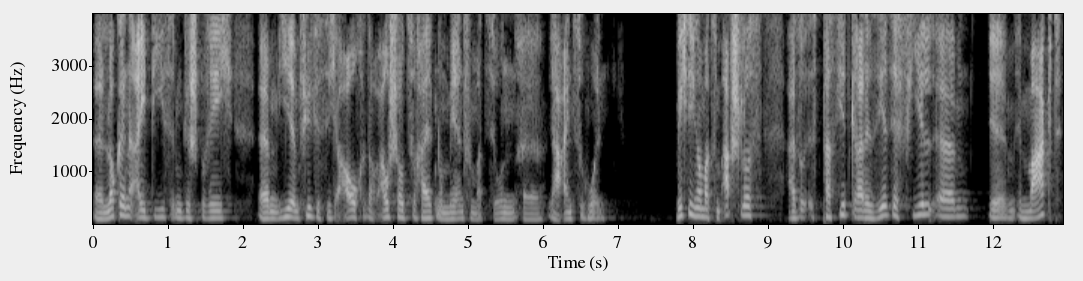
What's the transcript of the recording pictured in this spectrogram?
äh, Login-IDs im Gespräch. Ähm, hier empfiehlt es sich auch, noch Ausschau zu halten, um mehr Informationen äh, ja, einzuholen. Wichtig nochmal zum Abschluss. Also es passiert gerade sehr, sehr viel ähm, im Markt.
